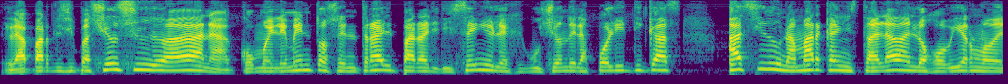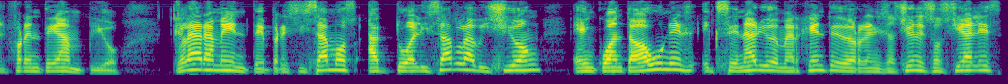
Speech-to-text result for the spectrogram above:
La participación ciudadana como elemento central para el diseño y la ejecución de las políticas ha sido una marca instalada en los gobiernos del Frente Amplio. Claramente precisamos actualizar la visión en cuanto a un escenario emergente de organizaciones sociales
